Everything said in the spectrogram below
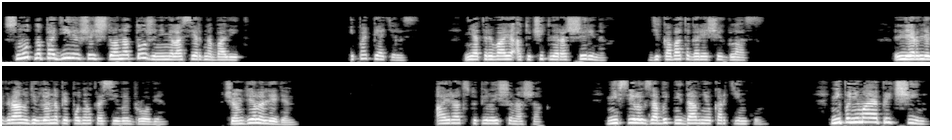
смутно подивившись, что она тоже немилосердно болит, и попятилась, не отрывая от учителя расширенных, диковато горящих глаз. Лерли Гран удивленно приподнял красивые брови. — В чем дело, леди? Айра отступила еще на шаг, не в силах забыть недавнюю картинку. Не понимая причин,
